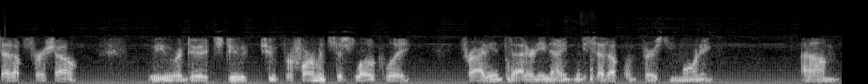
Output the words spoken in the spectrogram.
set up for a show. We were due to do two performances locally, Friday and Saturday night, and we set up on Thursday morning. Um,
